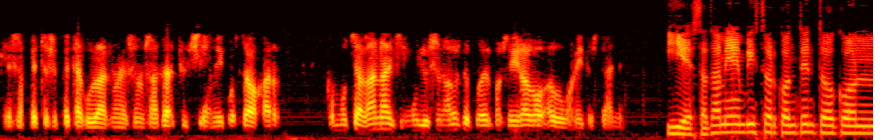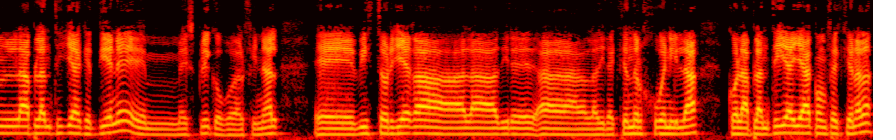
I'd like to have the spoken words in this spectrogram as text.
que ese aspecto es espectacular, ¿no? Eso nos hace a Chuchi a mí pues trabajar con muchas ganas y muy ilusionados de poder conseguir algo, algo bonito este año. Y está también Víctor contento con la plantilla que tiene. Eh, Me explico, pues al final eh, Víctor llega a la, dire- a la dirección del Juvenil A con la plantilla ya confeccionada.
